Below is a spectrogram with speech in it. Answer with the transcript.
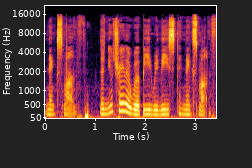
next month. The new trailer will be released next month.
